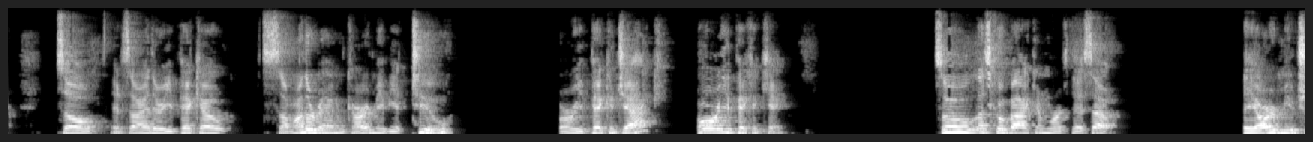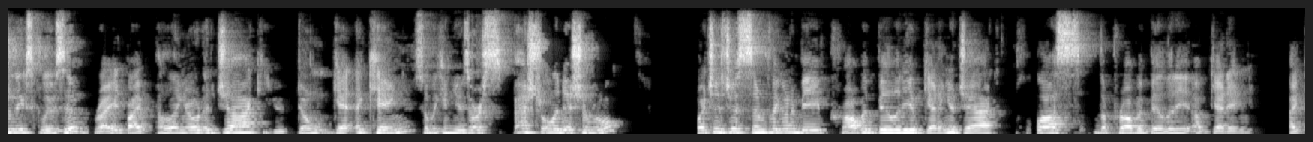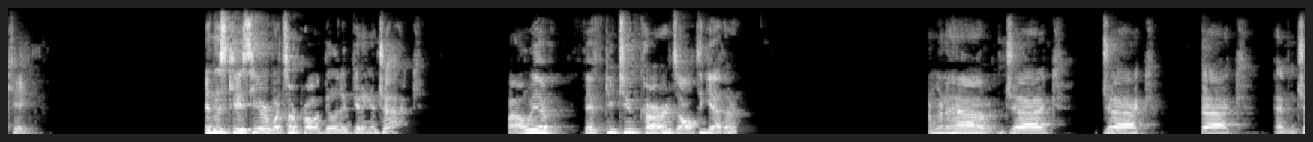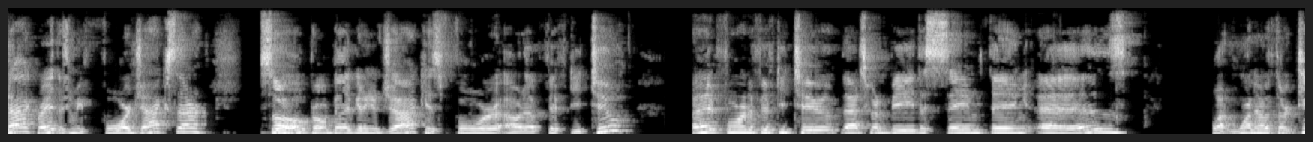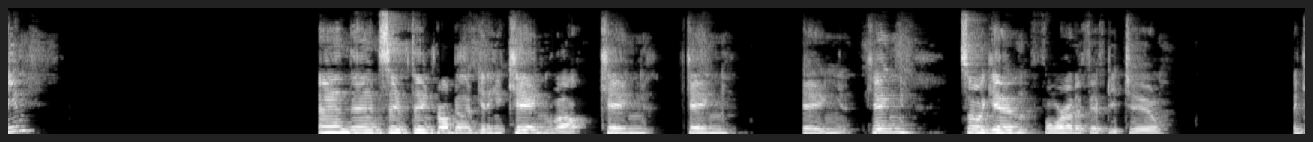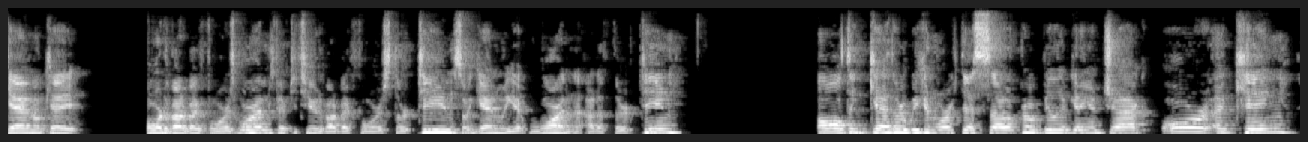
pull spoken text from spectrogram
So it's either you pick out some other random card, maybe a two, or you pick a jack, or you pick a king. So let's go back and work this out. They are mutually exclusive, right? By pulling out a jack, you don't get a king, so we can use our special addition rule, which is just simply going to be probability of getting a jack plus the probability of getting a king. In this case here, what's our probability of getting a jack? Well, we have 52 cards altogether. I'm going to have Jack, Jack, Jack, and Jack, right? There's going to be four Jacks there. So probability of getting a Jack is 4 out of 52. Right, 4 out of 52, that's going to be the same thing as, what, 1 out of 13? And then same thing, probability of getting a king. Well, king, king, king, king. So again, 4 out of 52. Again, okay, 4 divided by 4 is 1, 52 divided by 4 is 13. So again, we get 1 out of 13. All together, we can work this out. Probability of getting a jack or a king,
